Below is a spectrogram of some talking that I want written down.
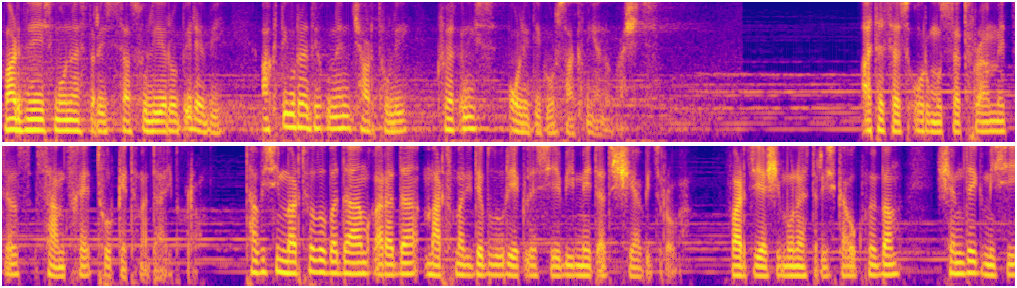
ვარძიის მონასტრის სასულიერო პირები აქტიურად იყვნენ ჩართული ქვეყნის პოლიტიკურ საქმიანობაშიც. 1158 წელს სამცხე თურქეთმა დაიპყრო. თავისი მართლობა დაამყარა და მართლმადიდებლური ეკლესიები მეტად შეავიწროვა. ვარძიაში მონასტრის გაუქმებამ შემდეგ მისი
